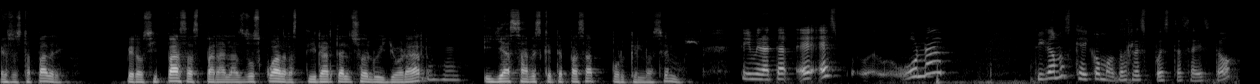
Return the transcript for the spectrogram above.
eso está padre. Pero si pasas para las dos cuadras, tirarte al suelo y llorar, y ya sabes qué te pasa porque lo hacemos. Sí, mira, e, es una, digamos que hay como dos respuestas a esto.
